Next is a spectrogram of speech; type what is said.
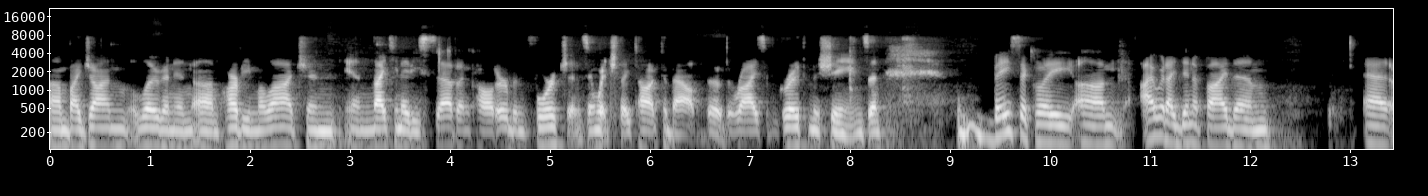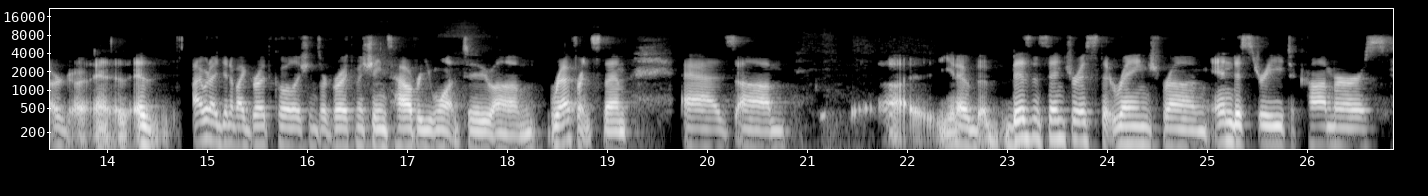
um, by John Logan and um, Harvey Molotch in, in 1987 called Urban Fortunes, in which they talked about the, the rise of growth machines. And basically, um, I would identify them at, or uh, I would identify growth coalitions or growth machines, however you want to um, reference them, as um, uh, you know business interests that range from industry to commerce.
